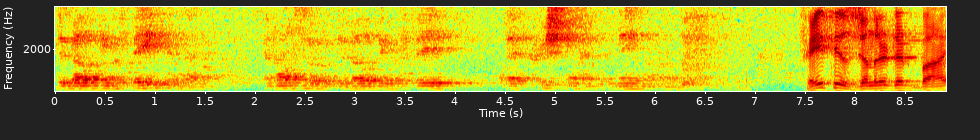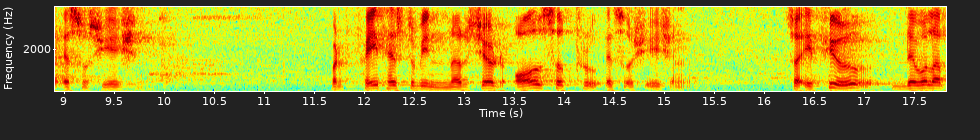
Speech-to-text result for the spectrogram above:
developing a faith in that and also developing a faith that Krishna and his name are not different. Faith is generated by association. But faith has to be nurtured also through association. So if you develop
